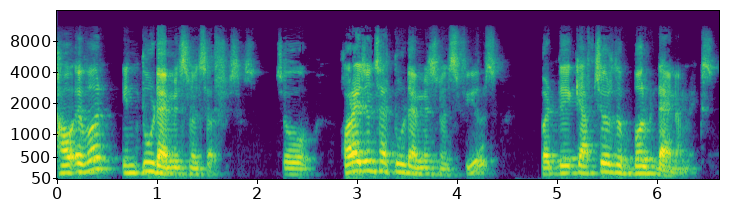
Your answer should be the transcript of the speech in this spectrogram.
however, in two-dimensional surfaces. So horizons are two-dimensional spheres, but they capture the bulk dynamics.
